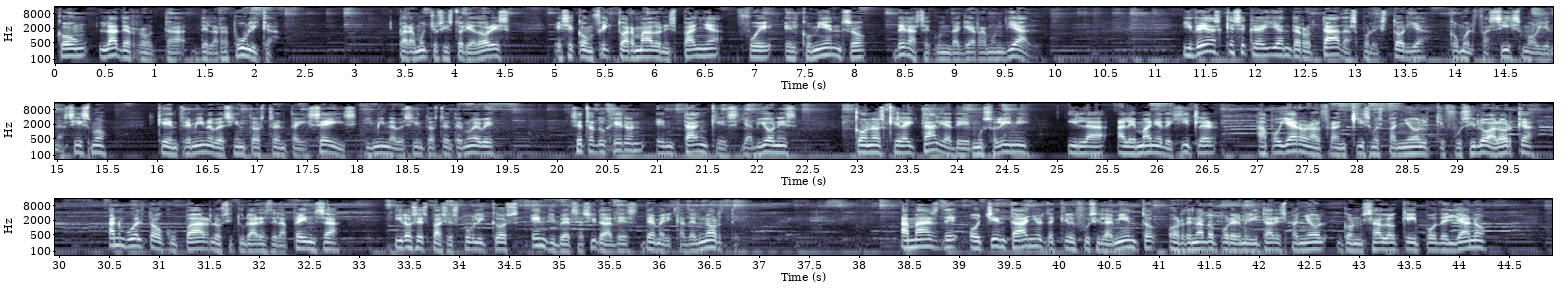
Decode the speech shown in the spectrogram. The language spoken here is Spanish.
con la derrota de la República. Para muchos historiadores, ese conflicto armado en España fue el comienzo de la Segunda Guerra Mundial. Ideas que se creían derrotadas por la historia, como el fascismo y el nazismo, que entre 1936 y 1939 se tradujeron en tanques y aviones con los que la Italia de Mussolini y la Alemania de Hitler apoyaron al franquismo español que fusiló a Lorca, han vuelto a ocupar los titulares de la prensa y los espacios públicos en diversas ciudades de América del Norte. A más de 80 años de aquel fusilamiento ordenado por el militar español Gonzalo Queipo de Llano,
